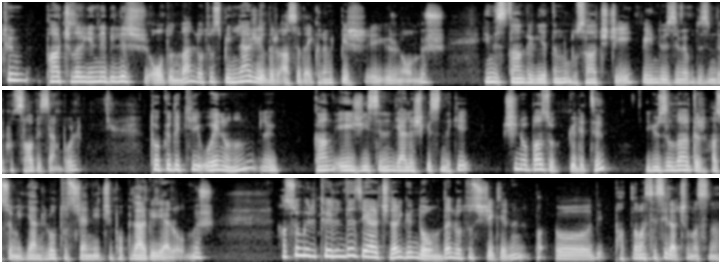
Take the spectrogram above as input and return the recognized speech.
Tüm parçaları yenilebilir olduğundan lotus binlerce yıldır Asya'da ekonomik bir e, ürün olmuş. Hindistan ve Vietnam'ın ulusal çiçeği ve Hinduizm ve Budizm'de kutsal bir sembol. Tokyo'daki Ueno'nun e, Kan Eijisi'nin yerleşkesindeki Shinobazu göleti yüzyıllardır Hasumi yani lotus şenliği için popüler bir yer olmuş. Hasumi ritüelinde ziyaretçiler gün doğumunda lotus çiçeklerinin patlama sesiyle açılmasını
